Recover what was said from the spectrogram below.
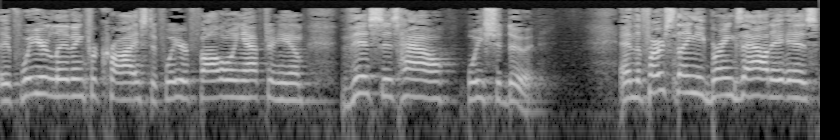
if we are living for Christ, if we are following after Him, this is how we should do it. And the first thing he brings out is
